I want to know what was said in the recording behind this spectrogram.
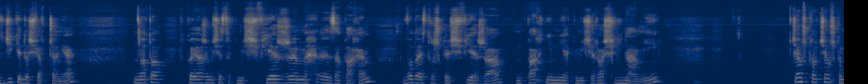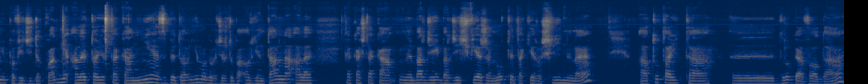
dzikie doświadczenie, no to kojarzy mi się z takim świeżym zapachem. Woda jest troszkę świeża, pachnie mi jakimiś roślinami. Ciężko, ciężko mi powiedzieć dokładnie, ale to jest taka niezbyt, nie mogę powiedzieć, że to była orientalna, ale jakaś taka bardziej, bardziej świeże nuty, takie roślinne. A tutaj ta druga woda,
